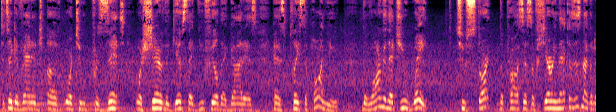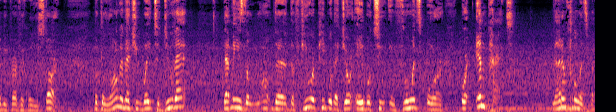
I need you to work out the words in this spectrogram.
to take advantage of or to present or share the gifts that you feel that God has has placed upon you, the longer that you wait to start the process of sharing that, because it's not going to be perfect when you start, but the longer that you wait to do that, that means the the the fewer people that you're able to influence or or impact, not influence but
